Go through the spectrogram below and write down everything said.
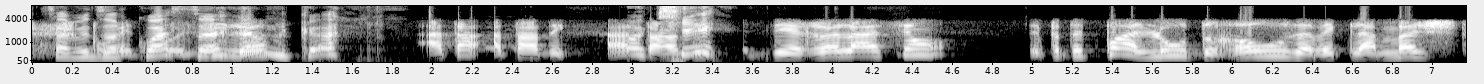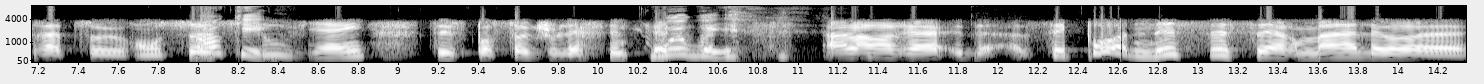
je- Ça veut dire quoi, polie, ça, là? Nicole? Attends, attendez, attendez. Des relations peut-être pas à l'eau de rose avec la magistrature. On se souvient, c'est pour ça que je voulais finir. Oui, oui. Alors, euh, c'est pas nécessairement là, euh,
